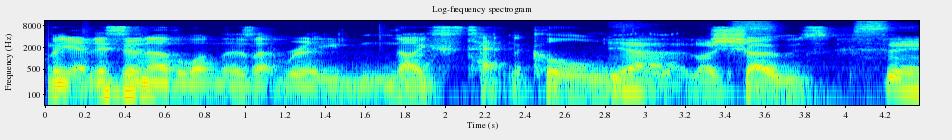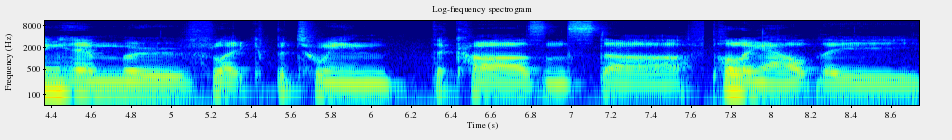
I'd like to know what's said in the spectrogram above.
But yeah, this is another one that's like really nice technical Yeah, like- shows. seeing him move like between the cars and stuff, pulling out the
